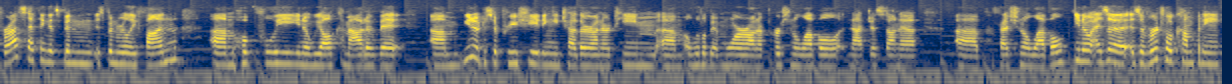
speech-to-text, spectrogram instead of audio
For us i think it's been it's been really fun. Um, hopefully you know we all come out of it um, you know just appreciating each other on our team um, a little bit more on a personal level not just on a uh, professional level. You know, as a, as a virtual company,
